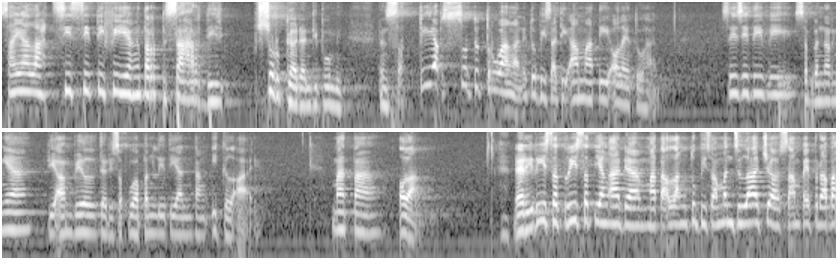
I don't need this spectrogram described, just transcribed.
Sayalah CCTV yang terbesar di surga dan di bumi. Dan setiap sudut ruangan itu bisa diamati oleh Tuhan. CCTV sebenarnya diambil dari sebuah penelitian tentang eagle eye. Mata elang. Dari riset-riset yang ada, mata elang itu bisa menjelajah sampai berapa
